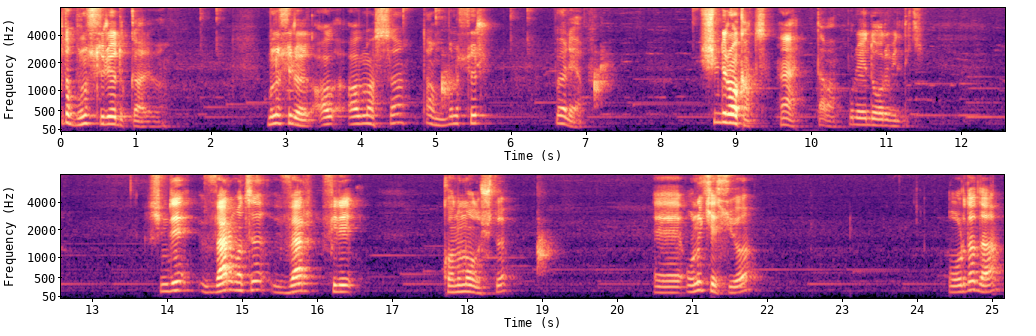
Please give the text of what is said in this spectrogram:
burada bunu sürüyorduk galiba. Bunu sürüyoruz. Al, almazsa tamam bunu sür. Böyle yap. Şimdi rokat. He tamam. Burayı doğru bildik. Şimdi ver matı ver fili konumu oluştu. Ee, onu kesiyor. Orada da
